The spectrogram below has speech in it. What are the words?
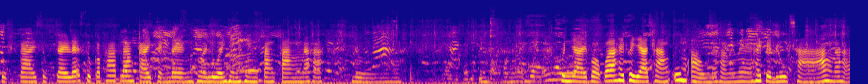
สุขกายสุขใจและสุขภาพร่างกายแข็งแรงรวยรวยเฮงเฮงปังปังๆนะคะดูนะคะคุณยายบอกว่าให้พญาช้างอุ้มเอานะคะแม่แม่ให้เป็นลูกช้างนะคะ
